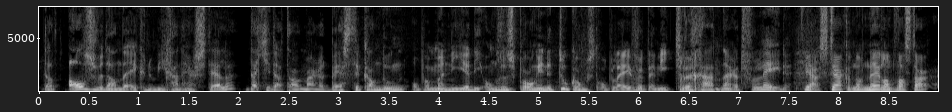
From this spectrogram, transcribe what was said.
dat als we dan de economie gaan herstellen, dat je dat dan maar het beste kan doen op een manier die ons een sprong in de toekomst oplevert en niet teruggaat naar het verleden. Ja, sterker nog, Nederland was daar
